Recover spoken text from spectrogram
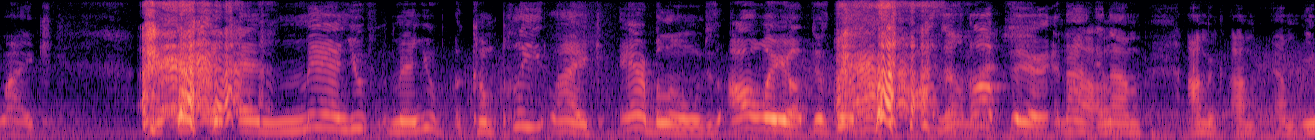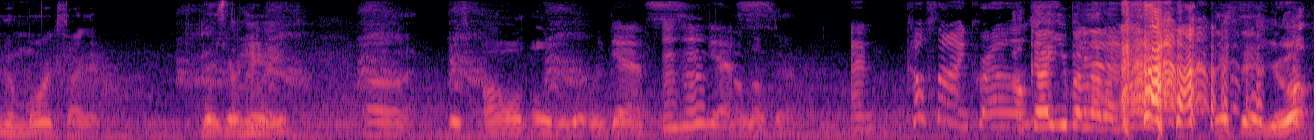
like. and, and- and man, you man, you a complete like air balloon, just all the way up, just, just, just So up there, and I and. I'm I'm I'm I'm even more excited that your hand uh, is all over what we're doing. Yes, mm-hmm. yes. I love that. And cosign crows. Okay, you better let them know. They said, yup.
